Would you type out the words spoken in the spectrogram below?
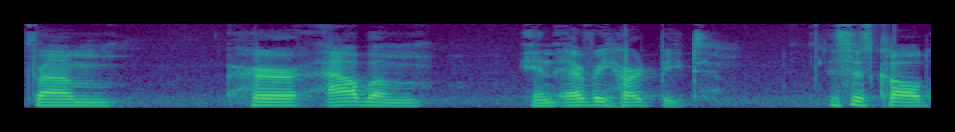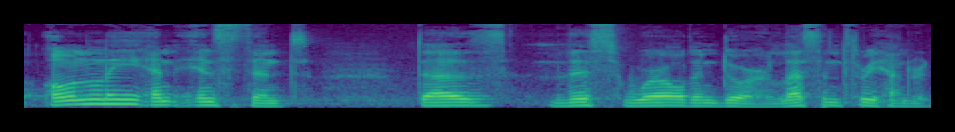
from her album In Every Heartbeat. This is called Only an Instant Does This World Endure, Lesson 300.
